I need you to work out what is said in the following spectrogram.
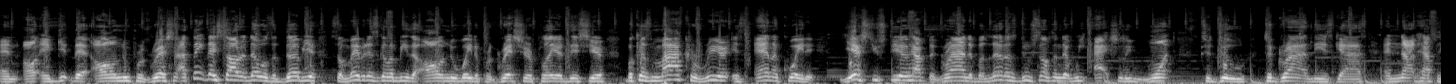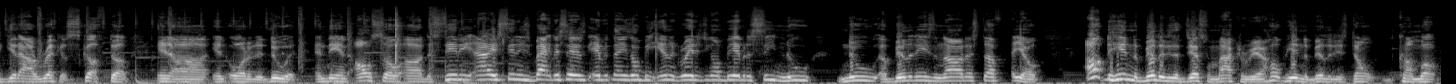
and uh, and get that all new progression. I think they saw that that was a W, so maybe that's going to be the all new way to progress your player this year. Because my career is antiquated. Yes, you still have to grind it, but let us do something that we actually want to do to grind these guys and not have to get our record scuffed up in uh in order to do it. And then also uh the city, I uh, city's back. They says everything's gonna be integrated. You're gonna be able to see new new abilities and all that stuff. Yo I hope the hidden abilities are just for my career. I hope hidden abilities don't come up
